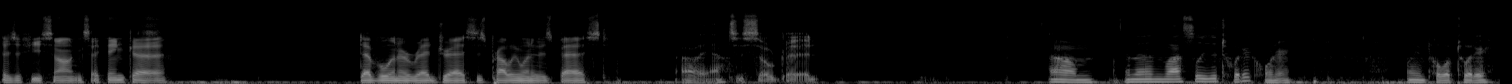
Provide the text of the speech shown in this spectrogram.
there's a few songs. I think uh, Devil in a Red Dress is probably one of his best. Oh yeah. It's just so good. Um, and then lastly, the Twitter corner. Let me pull up Twitter.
